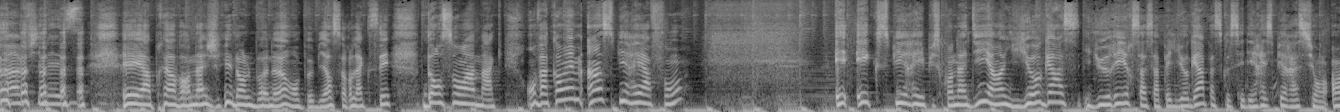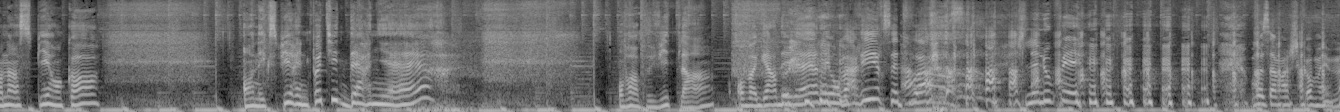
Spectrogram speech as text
ah. Et après avoir nagé dans le bonheur, on peut bien se relaxer dans son hamac. On va quand même inspirer à fond. Et expirer, puisqu'on a dit, hein, yoga du rire, ça s'appelle yoga parce que c'est des respirations. On inspire encore. On expire une petite dernière. On va un peu vite là. hein. On va garder l'air et on va rire cette fois. Je l'ai loupé. bon, ça marche quand même.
